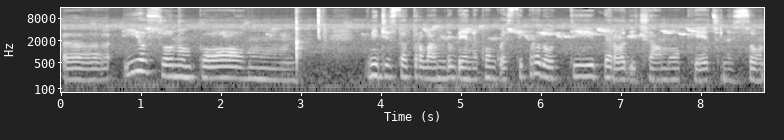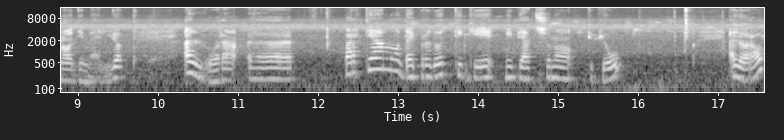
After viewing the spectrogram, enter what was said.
Uh, io sono un po' mm, mi ci sto trovando bene con questi prodotti però diciamo che ce ne sono di meglio allora eh, partiamo dai prodotti che mi piacciono di più. Allora ho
